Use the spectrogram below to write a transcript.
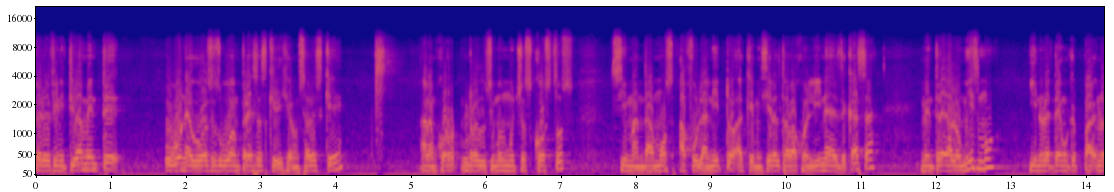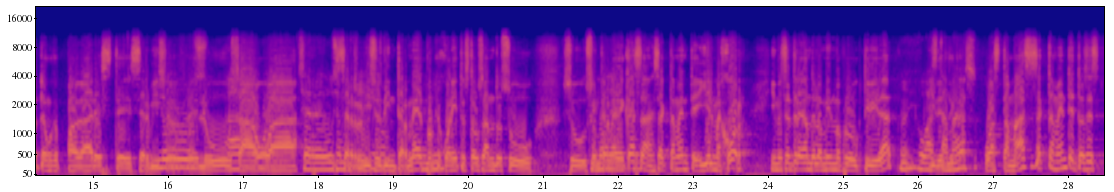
pero definitivamente hubo negocios, hubo empresas que dijeron, ¿sabes qué? A lo mejor reducimos muchos costos si mandamos a fulanito a que me hiciera el trabajo en línea desde casa, me entrega lo mismo y no le tengo que no tengo que pagar este servicios de Luz, luz, agua, agua, se reduce servicios muchísimo. de internet, porque. Juanito está usando su, su, internet de casa, exactamente, y el mejor, y me está entregando la misma productividad. O hasta más. casa. O hasta más, exactamente. Entonces,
